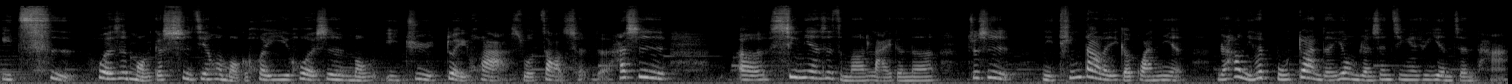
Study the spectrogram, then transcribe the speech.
一次，或者是某一个事件或某个会议，或者是某一句对话所造成的。它是，呃，信念是怎么来的呢？就是你听到了一个观念，然后你会不断的用人生经验去验证它。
